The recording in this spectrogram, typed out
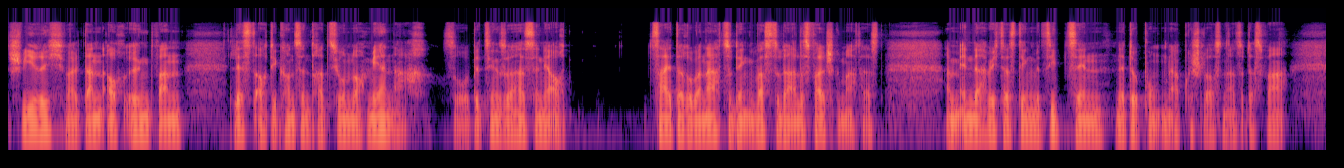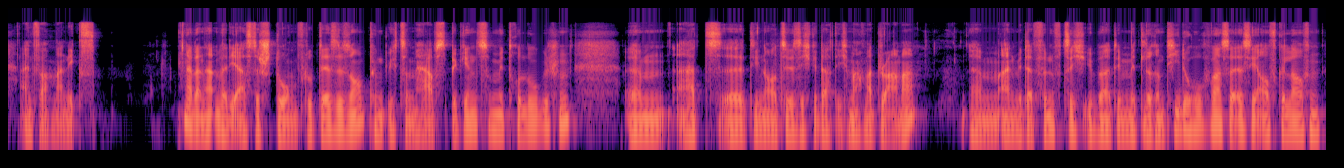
schwierig, weil dann auch irgendwann lässt auch die Konzentration noch mehr nach. So, beziehungsweise hast dann ja auch Zeit darüber nachzudenken, was du da alles falsch gemacht hast. Am Ende habe ich das Ding mit 17 Nettopunkten abgeschlossen, also das war einfach mal nix. Ja, dann hatten wir die erste Sturmflut der Saison, pünktlich zum Herbstbeginn zum Meteorologischen. Ähm, hat äh, die Nordsee sich gedacht, ich mache mal Drama. Ähm, 1,50 Meter über dem mittleren Tide-Hochwasser ist sie aufgelaufen.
